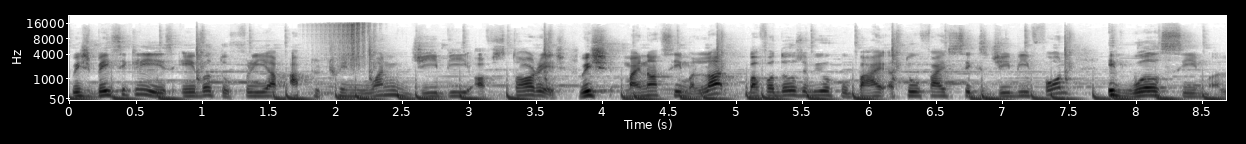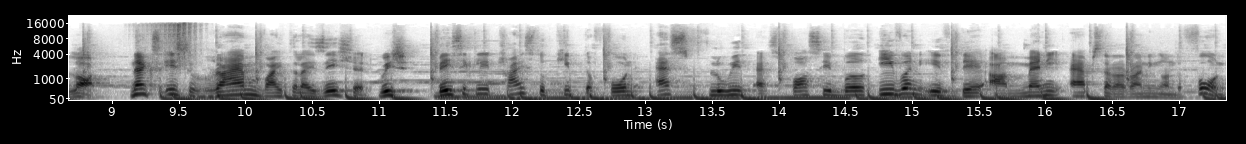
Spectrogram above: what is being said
which basically is able to free up up to 21 GB of storage, which might not seem a lot, but for those of you who buy a 256 GB phone, it will seem a lot. Next is RAM vitalization, which basically tries to keep the phone as fluid as possible even if there are many apps that are running on the phone.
